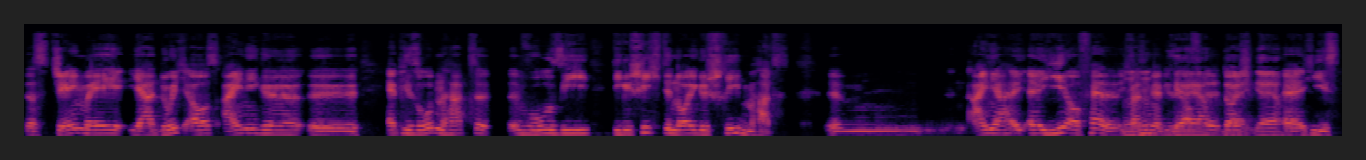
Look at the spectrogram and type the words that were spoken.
dass Janeway ja durchaus einige äh, Episoden hatte, wo sie die Geschichte neu geschrieben hat. Ähm, ein Jahr äh, Year of Hell, ich mhm. weiß nicht mehr, wie sie ja, auf äh, Deutsch ja, ja, äh, hieß.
